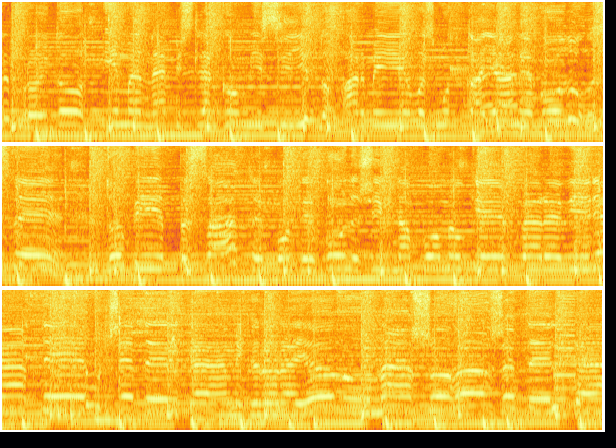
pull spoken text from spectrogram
вибори пройдуть, і мене після комісії до армії возьмуть, та я не буду листи тобі писати, бо ти будеш їх на помилки перевіряти. Учителька мікрорайону нашого жителька.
